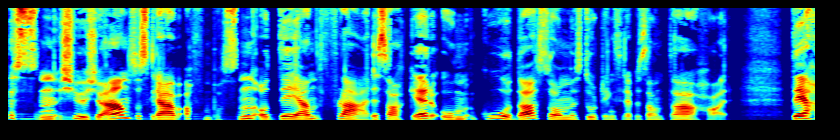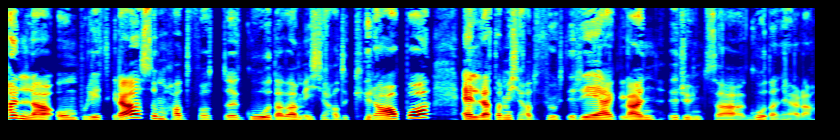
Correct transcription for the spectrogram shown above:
Høsten 2021 så skrev Aftenposten og DN flere saker om goder som stortingsrepresentanter har. Det handla om politikere som hadde fått goder de ikke hadde krav på, eller at de ikke hadde fulgt reglene rundt seg godene her, da.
